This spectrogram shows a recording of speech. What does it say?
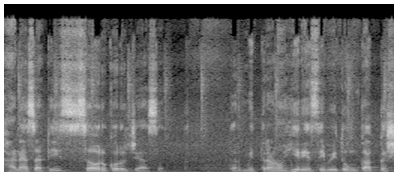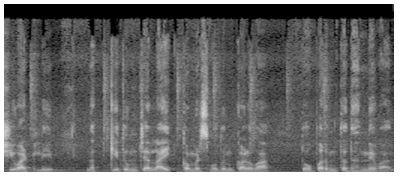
खाण्यासाठी सर्व करूचे असत. तर मित्रांनो ही रेसिपी तुमका कशी वाटली? नक्की तुमच्या लाईक कमेंट्समधून कळवा. तोपर्यंत धन्यवाद.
